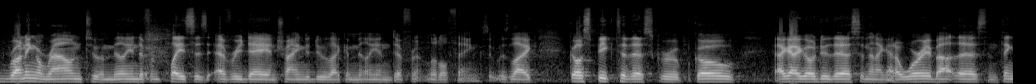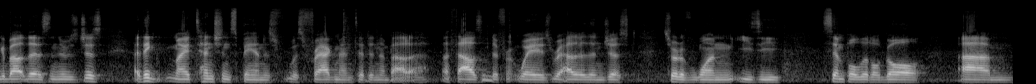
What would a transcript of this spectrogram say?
running around to a million different places every day and trying to do like a million different little things. It was like, go speak to this group, go, I got to go do this, and then I got to worry about this and think about this. And it was just, I think my attention span is, was fragmented in about a, a thousand different ways rather than just sort of one easy, simple little goal. Um,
